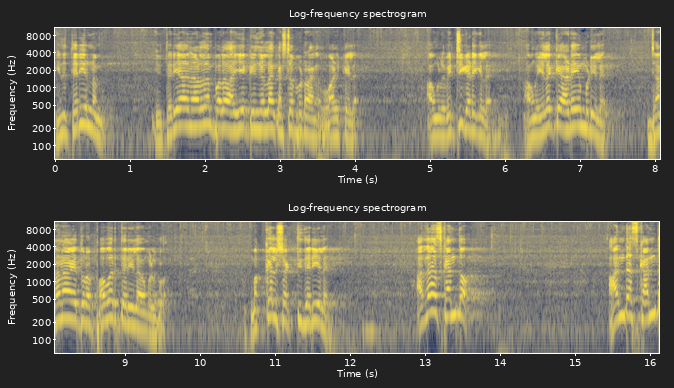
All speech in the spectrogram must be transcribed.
இது தெரியும் நம்ம. இது தெரியாதனால தான் பல இயக்கங்கள்லாம் கஷ்டப்படுறாங்க வாழ்க்கையில். அவங்களுக்கு வெற்றி கிடைக்கல. அவங்க இலக்கை அடைய முடியல. ஜனநாயகத்தோட பவர் தெரியல அவங்களுக்குலாம் மக்கள் சக்தி தெரியல. அதுதான் ஸ்கந்தம். அந்த ஸ்கந்த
